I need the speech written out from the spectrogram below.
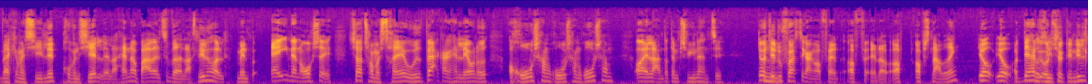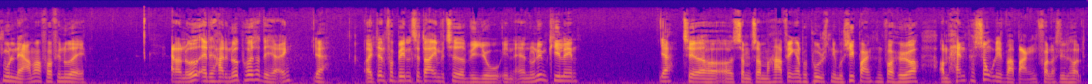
hvad kan man sige, lidt provinciel, eller han har jo bare altid været Lars Lilleholdt, men af en eller anden årsag, så er Thomas Treje ude, hver gang han laver noget, og rose ham, rose ham, rose ham, og alle andre, dem sviner han til. Det var mm. det, du første gang opfandt, op, eller op, opsnappede, ikke? Jo, jo. Og det har vi præcis. undersøgt en lille smule nærmere for at finde ud af, er der noget, er det, har det noget på sig, det her, ikke? Ja. Og i den forbindelse, der inviterede vi jo en anonym kilde ind, Ja. til at, og, som, som har fingeren på pulsen i musikbranchen, for at høre, om han personligt var bange for Lars Lilleholdt.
